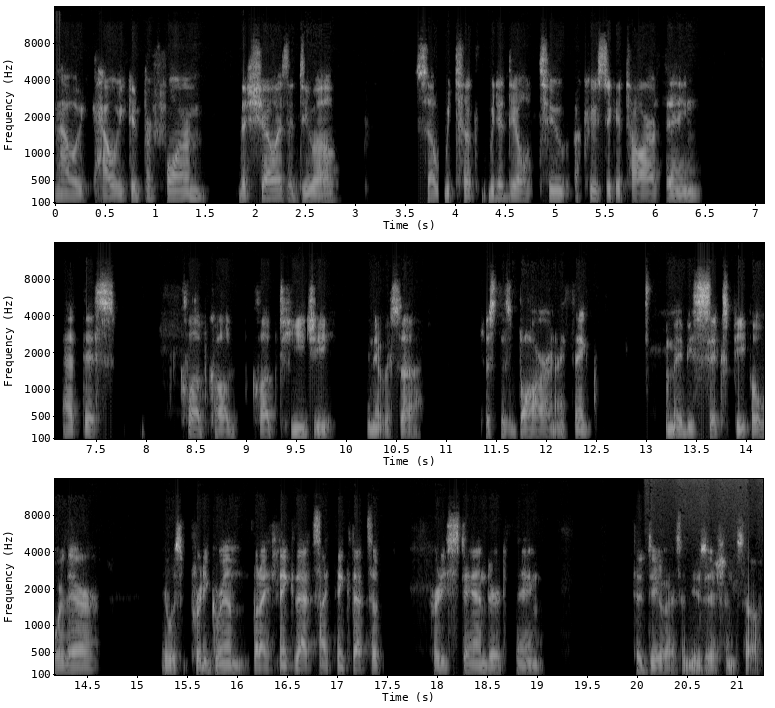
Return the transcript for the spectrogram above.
how we, how we could perform the show as a duo. So we took we did the old two acoustic guitar thing at this club called Club TG, and it was uh, just this bar, and I think maybe six people were there. It was pretty grim, but I think that's I think that's a pretty standard thing to do as a musician. So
